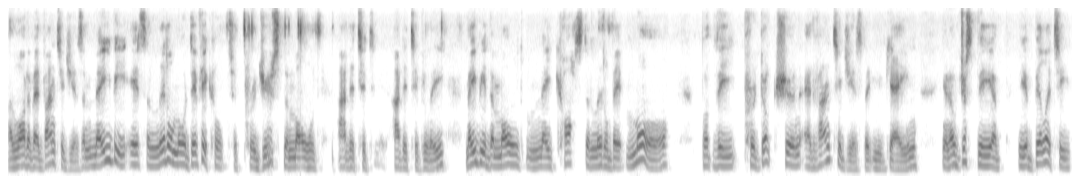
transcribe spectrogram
a lot of advantages. And maybe it's a little more difficult to produce the mold additive, additively. Maybe the mold may cost a little bit more, but the production advantages that you gain, you know, just the uh, the ability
